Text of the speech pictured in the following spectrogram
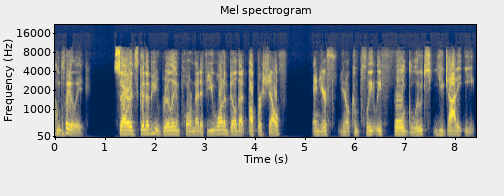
completely. So it's going to be really important that if you want to build that upper shelf and you're, you know, completely full glutes, you got to eat.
